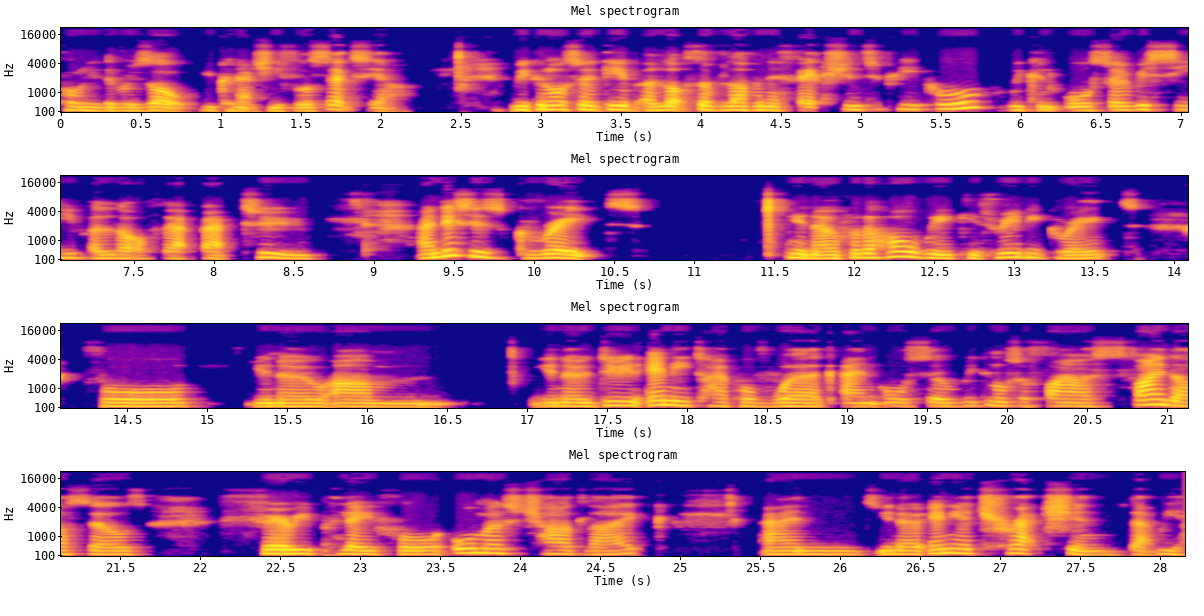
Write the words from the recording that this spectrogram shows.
probably the result. You can actually feel sexier we can also give a lots of love and affection to people. We can also receive a lot of that back too. And this is great. You know for the whole week it's really great for you know um you know doing any type of work and also we can also find find ourselves very playful almost childlike and you know any attraction that we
